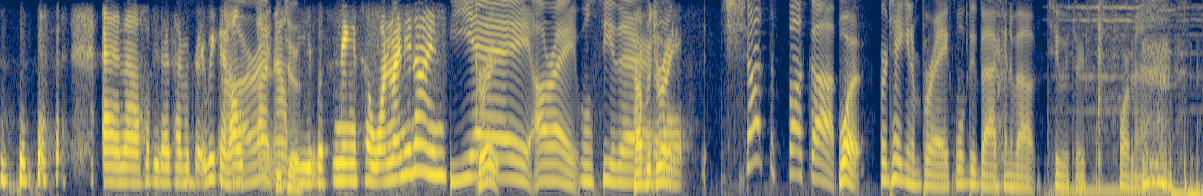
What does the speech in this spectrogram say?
and uh, hope you guys have a great weekend. All I'll, right. I'll You too. be listening to 199. Yay. All right. We'll see you there. Have a drink. Shut the fuck up. What? We're taking a break. We'll be back in about two or three, four, four minutes.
